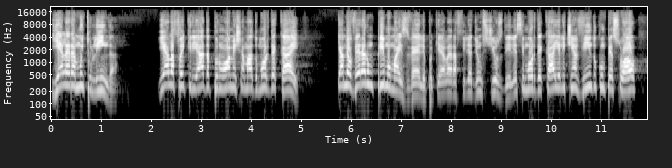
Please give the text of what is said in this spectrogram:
E ela era muito linda. E ela foi criada por um homem chamado Mordecai que a meu ver era um primo mais velho, porque ela era filha de uns tios dele. Esse Mordecai, ele tinha vindo com o pessoal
